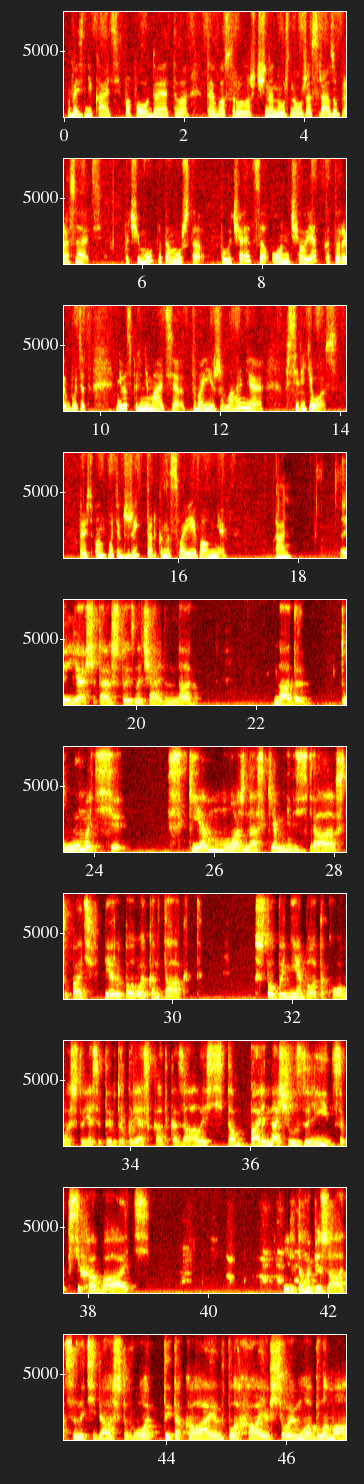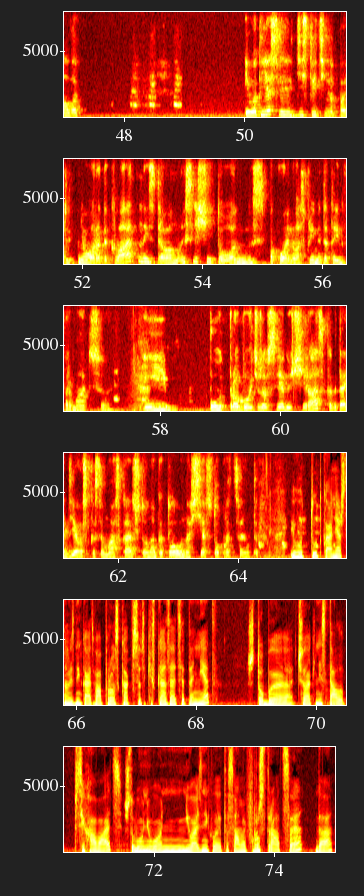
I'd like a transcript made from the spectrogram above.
возникать по поводу этого, то его срочно нужно уже сразу бросать. Почему? Потому что получается, он человек, который будет не воспринимать твои желания всерьез. То есть он будет жить только на своей волне. Ань. Я считаю, что изначально надо думать, с кем можно, а с кем нельзя вступать в первый половой контакт. Чтобы не было такого, что если ты вдруг резко отказалась, там парень начал злиться, психовать, или там обижаться на тебя, что вот ты такая плохая, все ему обломала. И вот если действительно партнер адекватный, здравомыслящий, то он спокойно воспримет эту информацию. И будут пробовать уже в следующий раз, когда девушка сама скажет, что она готова на все сто процентов. И вот тут, конечно, возникает вопрос, как все-таки сказать это нет, чтобы человек не стал психовать, чтобы у него не возникла эта самая фрустрация, да,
